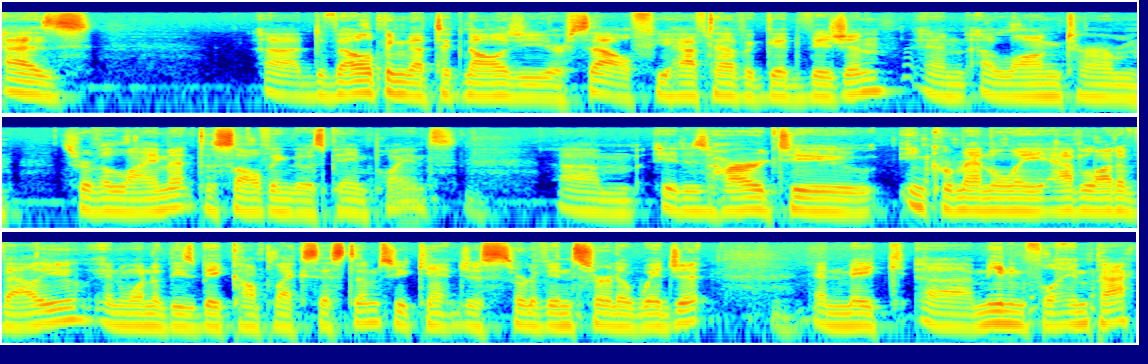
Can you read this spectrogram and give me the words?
As uh, developing that technology yourself, you have to have a good vision and a long-term sort of alignment to solving those pain points. Um, it is hard to incrementally add a lot of value in one of these big complex systems. You can't just sort of insert a widget mm-hmm. and make uh, meaningful impact.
